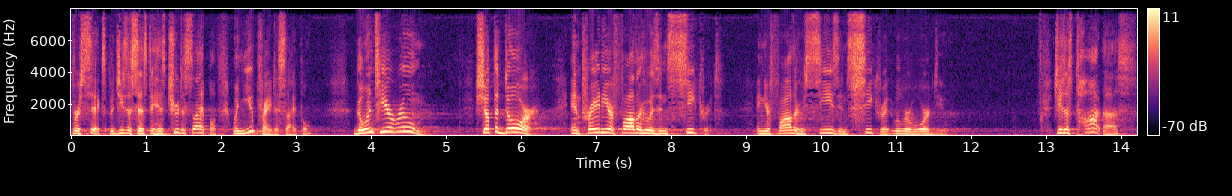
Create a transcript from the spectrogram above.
Verse 6 But Jesus says to his true disciple, When you pray, disciple, go into your room Shut the door and pray to your Father who is in secret, and your Father who sees in secret will reward you. Jesus taught us,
